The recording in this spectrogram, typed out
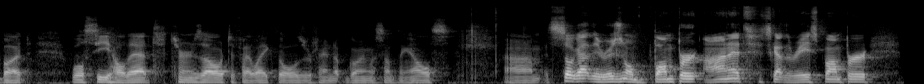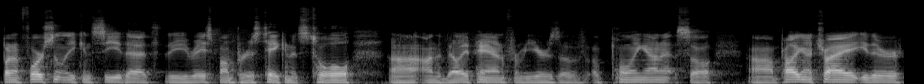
but we'll see how that turns out, if I like those or if I end up going with something else. Um, it's still got the original bumper on it. It's got the race bumper, but unfortunately you can see that the race bumper has taken its toll uh, on the belly pan from years of, of pulling on it. So I'm um, probably to try either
